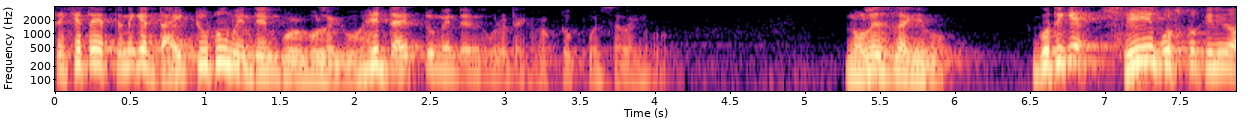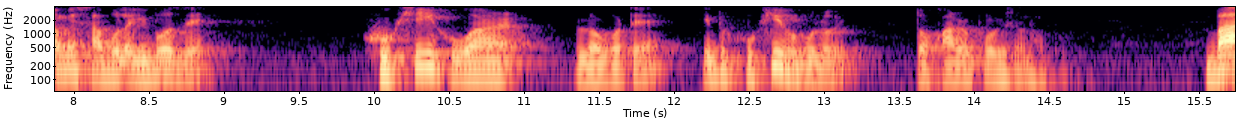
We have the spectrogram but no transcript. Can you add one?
তেখেতে তেনেকৈ ডাইটটোতো মেইনটেইন কৰিব লাগিব। সেই ডাইটটো মেইনটেইন কৰিবলৈ তেখেতকতো পইচা লাগিব। নলেজ লাগিব। গতিকে সেই বস্তুখিনিও আমি চাব লাগিব যে সুখী হোৱাৰ লগতে কিন্তু সুখী হ'বলৈ টকাৰো প্ৰয়োজন হ'ব। বা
